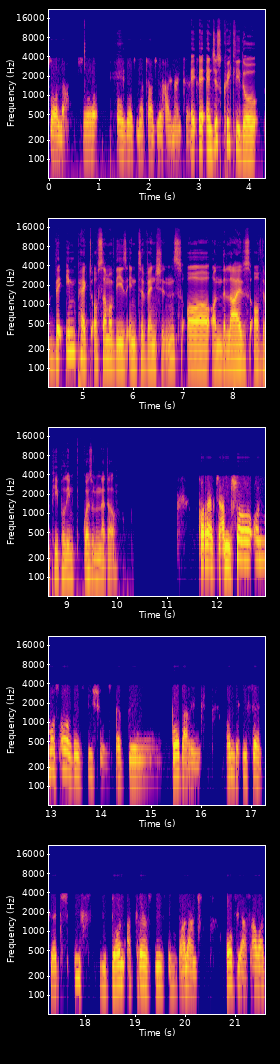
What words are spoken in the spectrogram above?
solar. So all those matters were highlighted. And, and just quickly, though, the impact of some of these interventions are on the lives of the people in KwaZulu Natal. Correct. I'm sure almost all these issues have been bordering on the effect that if you don't address this imbalance, obvious our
